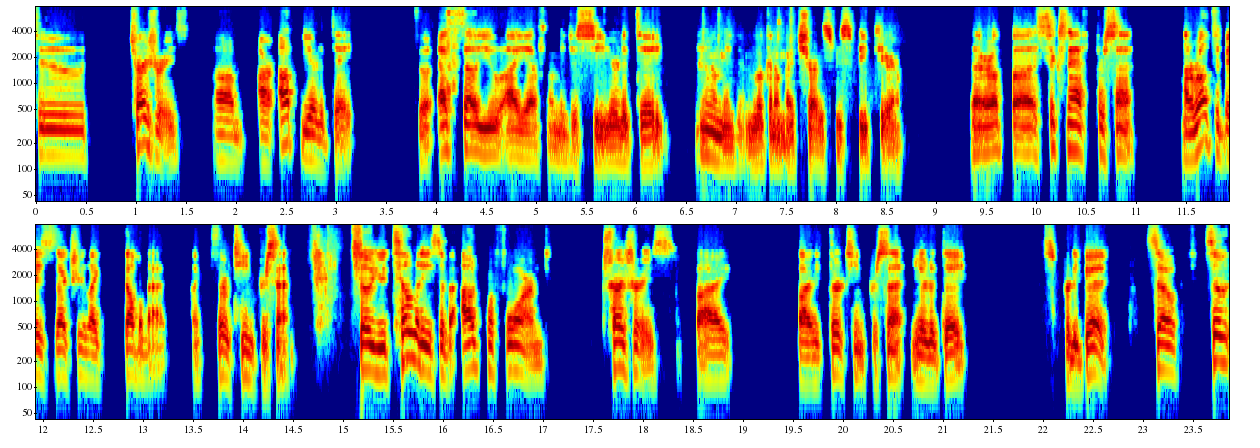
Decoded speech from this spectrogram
to treasuries um, are up year to date. So XLU, IEF, let me just see year to date. Let me, I'm looking at my chart as we speak here. They're up uh, six and a half percent on a relative basis, actually like double that, like 13%. So utilities have outperformed treasuries by by 13% year to date. It's pretty good. So so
